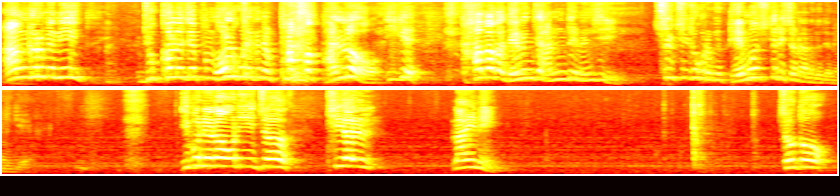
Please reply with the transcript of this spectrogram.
안 그러면 이 뉴컬러 제품 얼굴에 그냥 팍팍 발라. 이게 카바가 되는지 안 되는지 실질적으로 그 데몬스트레이션 하는 거잖아요 이게. 이번에 나온 이 저 TR 라인이 저도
